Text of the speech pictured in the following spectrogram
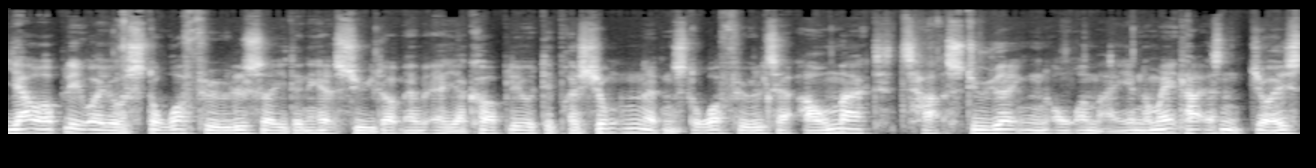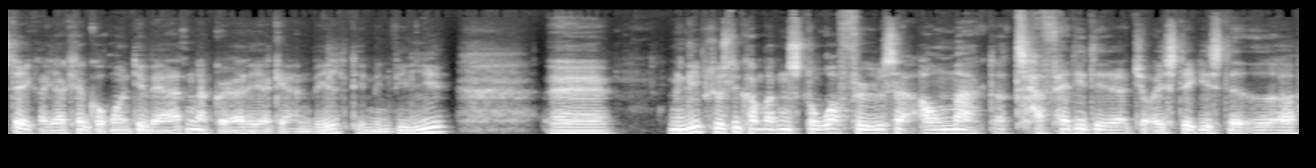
jeg oplever jo store følelser i den her sygdom, at- jeg kan opleve depressionen, at den store følelse af afmagt tager styringen over mig. Normalt har jeg sådan en joystick, og jeg kan gå rundt i verden og gøre det, jeg gerne vil. Det er min vilje. Øh, men lige pludselig kommer den store følelse af afmagt og tager fat i det der joystick i stedet, og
